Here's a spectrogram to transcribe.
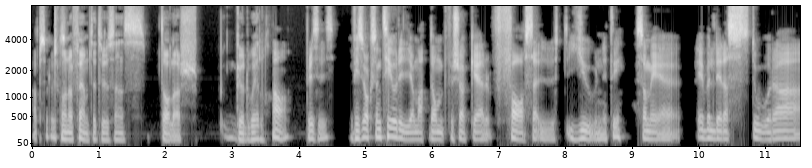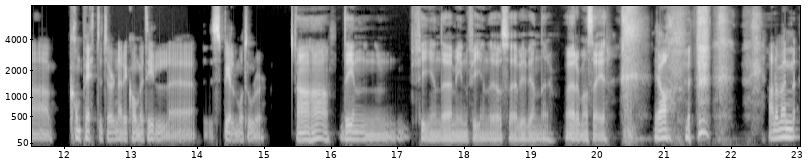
Absolut. 250 000 dollars goodwill. Ja, precis. Det finns ju också en teori om att de försöker fasa ut Unity, som är, är väl deras stora competitor när det kommer till eh, spelmotorer. Aha, din fiende är min fiende och så är vi vänner. Vad är det man säger? Ja. ja, men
